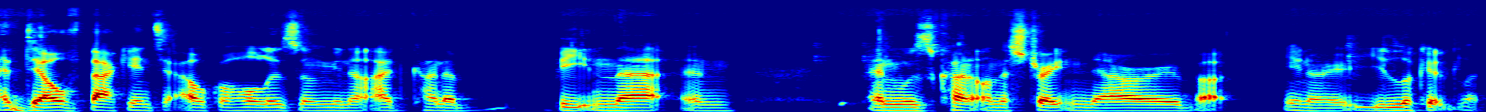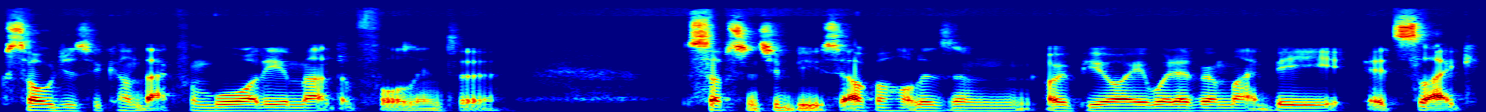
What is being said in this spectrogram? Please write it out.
I delved back into alcoholism. You know, I'd kind of beaten that and, and was kind of on the straight and narrow. But, you know, you look at like soldiers who come back from war, the amount that fall into substance abuse, alcoholism, opioid, whatever it might be, it's like,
